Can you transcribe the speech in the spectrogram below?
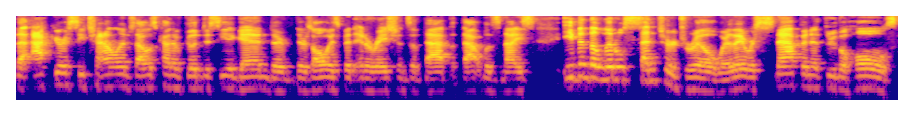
The accuracy challenge, that was kind of good to see again. There, there's always been iterations of that, but that was nice. Even the little center drill where they were snapping it through the holes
